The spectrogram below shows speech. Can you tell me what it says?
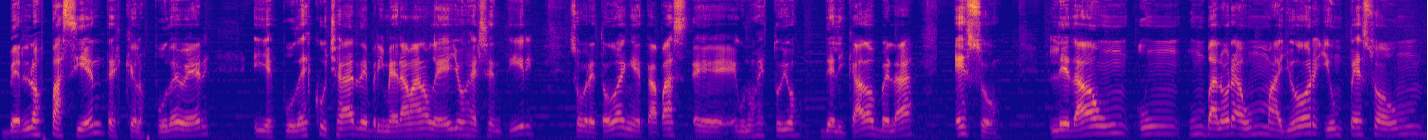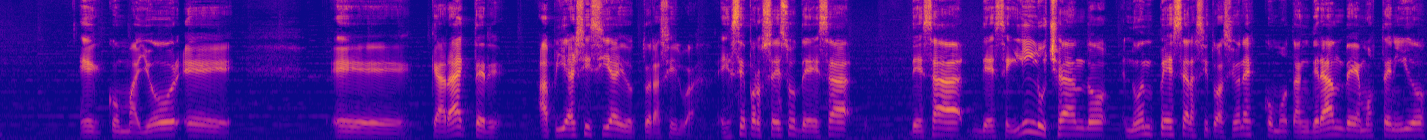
ver los pacientes que los pude ver y pude escuchar de primera mano de ellos el sentir, sobre todo en etapas, eh, en unos estudios delicados, ¿verdad? Eso le da un, valor aún mayor y un peso aún eh, con mayor eh, carácter a PRCCI y doctora Silva. Ese proceso de esa, de esa, de seguir luchando, no empece a las situaciones como tan grandes hemos tenido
